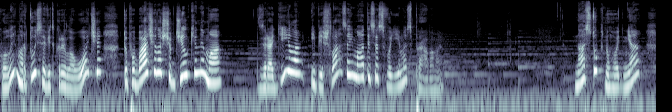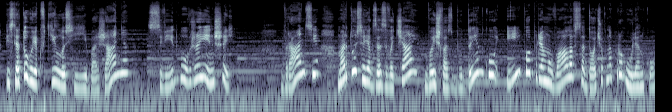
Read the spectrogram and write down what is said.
Коли Мартуся відкрила очі, то побачила, що бджілки нема. Зраділа і пішла займатися своїми справами. Наступного дня, після того, як втілилось її бажання, світ був вже інший. Вранці Мартуся, як зазвичай, вийшла з будинку і попрямувала в садочок на прогулянку.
